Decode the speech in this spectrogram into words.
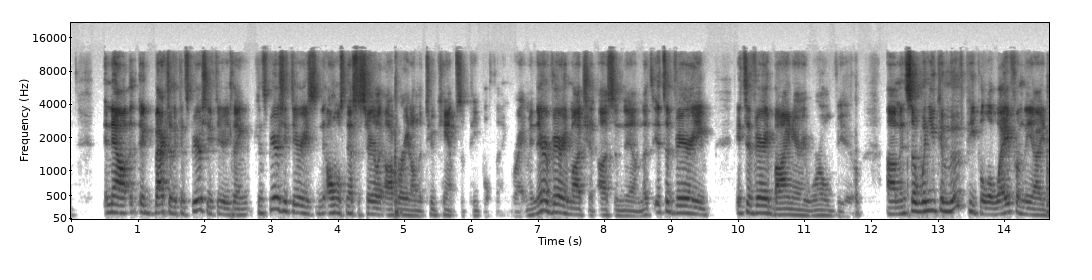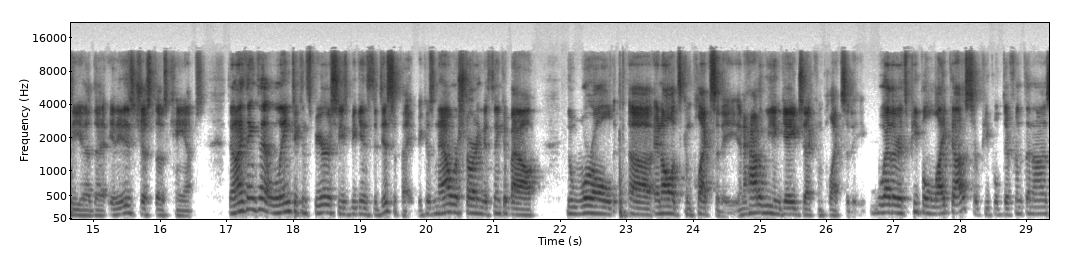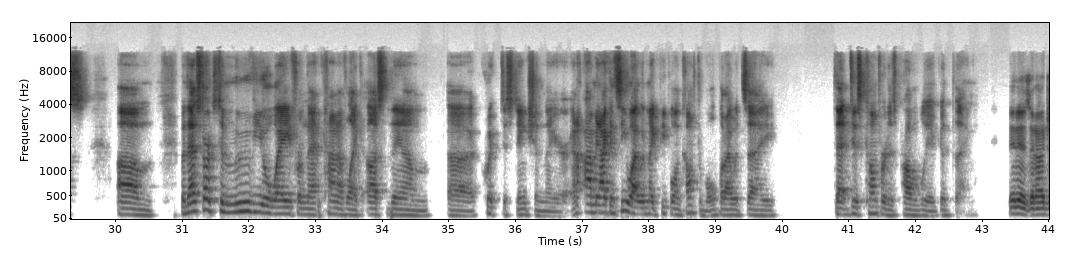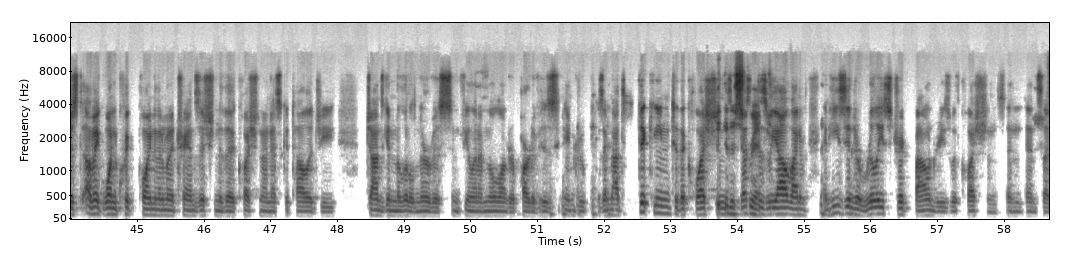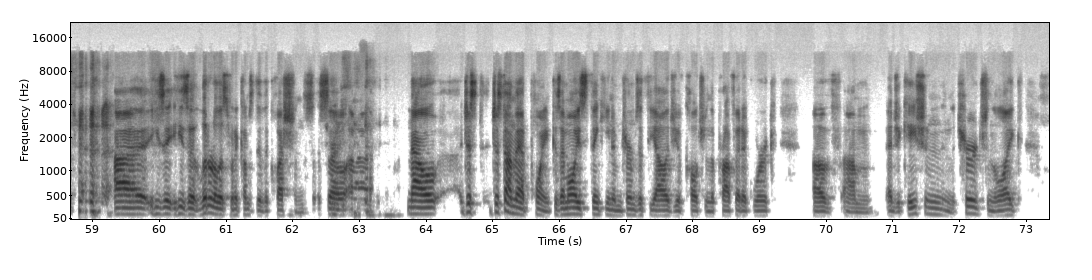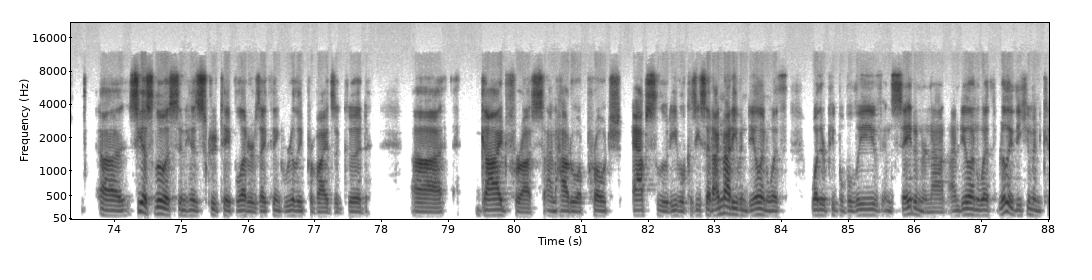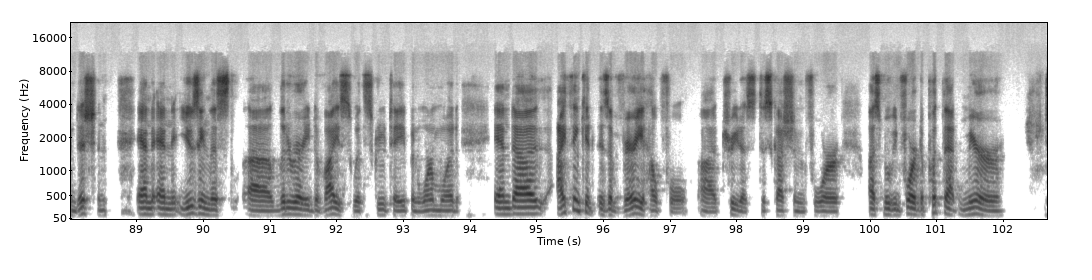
now uh, back to the conspiracy theory thing. Conspiracy theories almost necessarily operate on the two camps of people thing, right? I mean, they're very much an us and them. That's it's a very it's a very binary worldview. Um, and so when you can move people away from the idea that it is just those camps, then I think that link to conspiracies begins to dissipate because now we're starting to think about the world uh, and all its complexity and how do we engage that complexity, whether it's people like us or people different than us. Um, but that starts to move you away from that kind of like us them uh, quick distinction there. And I mean, I can see why it would make people uncomfortable, but I would say that discomfort is probably a good thing. It is, and I'll just, I'll make one quick point and then I'm gonna transition to the question on eschatology. John's getting a little nervous and feeling I'm no longer part of his in-group because I'm not sticking to the questions the just as we outline them. And he's into really strict boundaries with questions and, and such. Uh, he's a, he's a literalist when it comes to the questions. So, uh, now, just, just on that point, because I'm always thinking in terms of theology of culture and the prophetic work of um, education in the church and the like. Uh, C.S. Lewis in his Screwtape Letters, I think, really provides a good uh, guide for us on how to approach absolute evil. Because he said, I'm not even dealing with whether people believe in Satan or not. I'm dealing with really the human condition, and and using this uh, literary device with Screwtape and wormwood, and uh, I think it is a very helpful uh, treatise discussion for us moving forward to put that mirror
